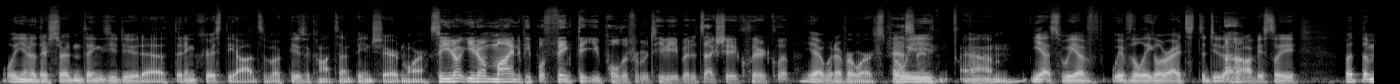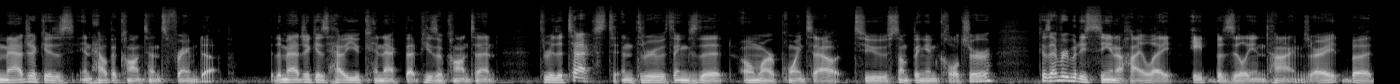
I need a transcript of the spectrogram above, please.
Well, you know, there's certain things you do to that increase the odds of a piece of content being shared more. So you don't you don't mind if people think that you pulled it from a TV, but it's actually a cleared clip. Yeah, whatever works. But we, um, yes, we have we have the legal rights to do that, Uh-huh. obviously. But the magic is in how the content's framed up. The magic is how you connect that piece of content through the text and through things that Omar points out to something in culture. Because everybody's seen a highlight eight bazillion times, right? But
